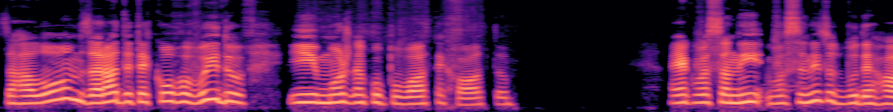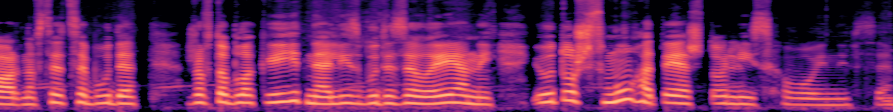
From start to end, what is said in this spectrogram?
Загалом, заради такого виду і можна купувати хату. А як восени, восени тут буде гарно, все це буде жовто-блакитне, а ліс буде зелений. І отож смуга теж то ліс хвойний все.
